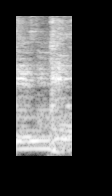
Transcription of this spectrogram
you.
